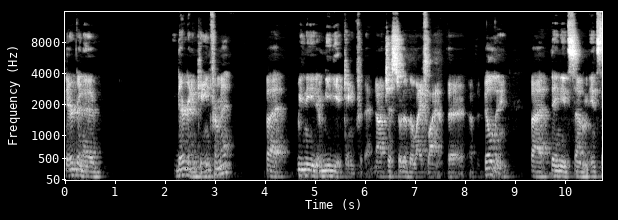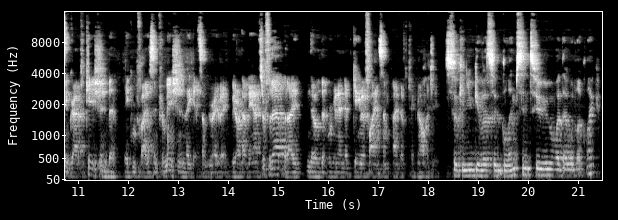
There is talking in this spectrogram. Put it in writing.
they're gonna they're gonna gain from it, but we need immediate gain for them, not just sort of the lifeline of the of the building, but they need some instant gratification that they can provide us information and they get something right away. We don't have the answer for that, but I know that we're gonna end up gamifying some kind of technology. So, can you give us a glimpse into what that would look like?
